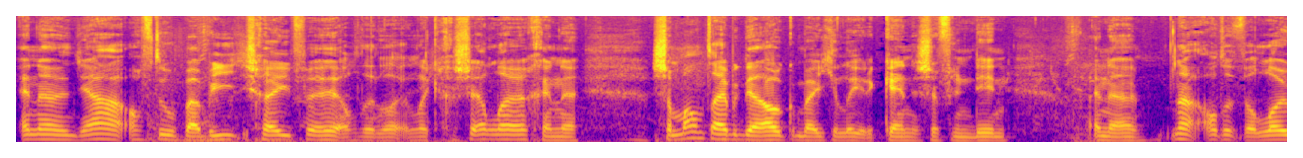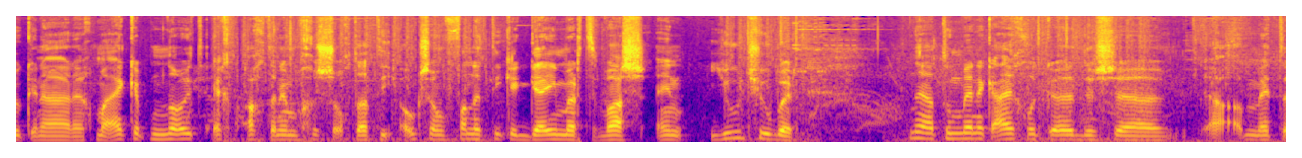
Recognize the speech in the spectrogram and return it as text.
En uh, ja, af en toe een paar biertjes geven, altijd le lekker gezellig. En uh, Samantha heb ik daar ook een beetje leren kennen, zijn vriendin. En uh, nou, altijd wel leuk en aardig. Maar ik heb nooit echt achter hem gezocht dat hij ook zo'n fanatieke gamer was en YouTuber. Nou, toen ben ik eigenlijk dus ja, met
